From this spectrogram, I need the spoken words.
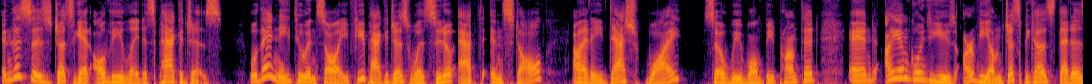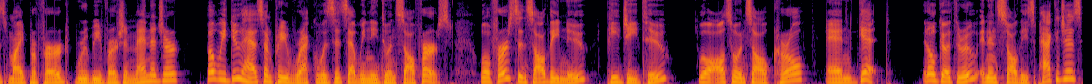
and this is just to get all the latest packages. We'll then need to install a few packages with sudo apt install. I'll add a dash y so we won't be prompted, and I am going to use RVM just because that is my preferred Ruby version manager, but we do have some prerequisites that we need to install first. We'll first install the new PG2, we'll also install curl and git. It'll go through and install these packages,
